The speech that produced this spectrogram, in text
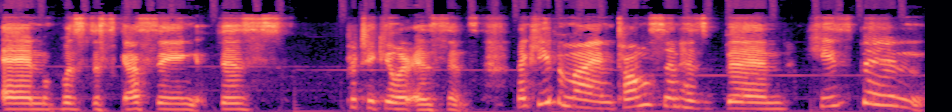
and was discussing this particular instance. Now, keep in mind, Tomlinson has been he's been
